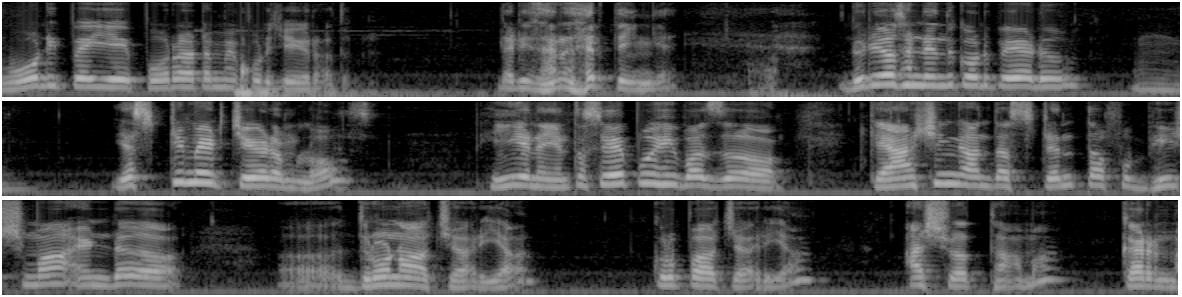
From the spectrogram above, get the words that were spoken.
ఓడిపోయే పోరాటం ఎప్పుడు చేయరాదు. దట్ ఈస్ అనదర్ థింగ్ దుర్యోధనుడు ఎందుకు ఓడిపోయాడు. ఎస్టిమేట్ చేయడంలో ఈయన ఎంతసేపు he was cashing on the strength of Bhishma and Dronacharya Kripacharya Ashwatthama Karna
